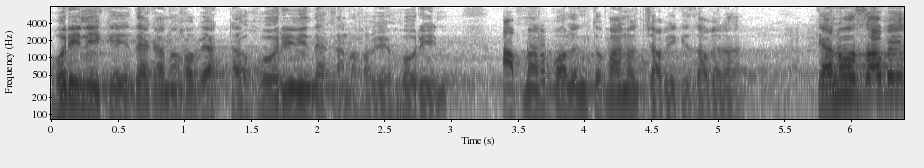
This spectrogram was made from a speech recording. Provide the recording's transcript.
হরিণীকে দেখানো হবে, একটা হরিণী দেখানো হবে, হরিণ। আপনার বলেন তো, মানুষ যাবে কি যাবে না? কেন যাবে?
